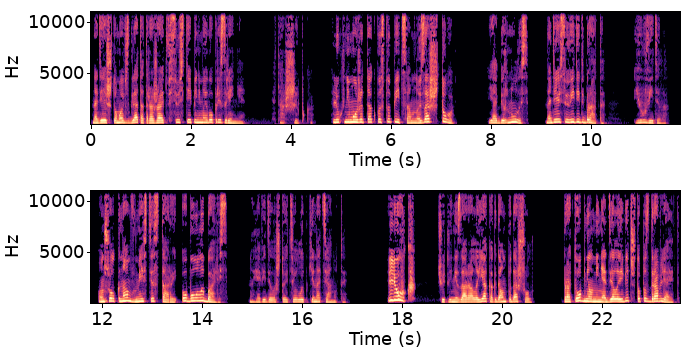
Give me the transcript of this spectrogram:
надеясь, что мой взгляд отражает всю степень моего презрения. Это ошибка. Люк не может так поступить со мной. За что? Я обернулась надеясь увидеть брата. И увидела. Он шел к нам вместе с Тарой, оба улыбались. Но я видела, что эти улыбки натянуты. «Люк!» — чуть ли не заорала я, когда он подошел. Брат обнял меня, делая вид, что поздравляет.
